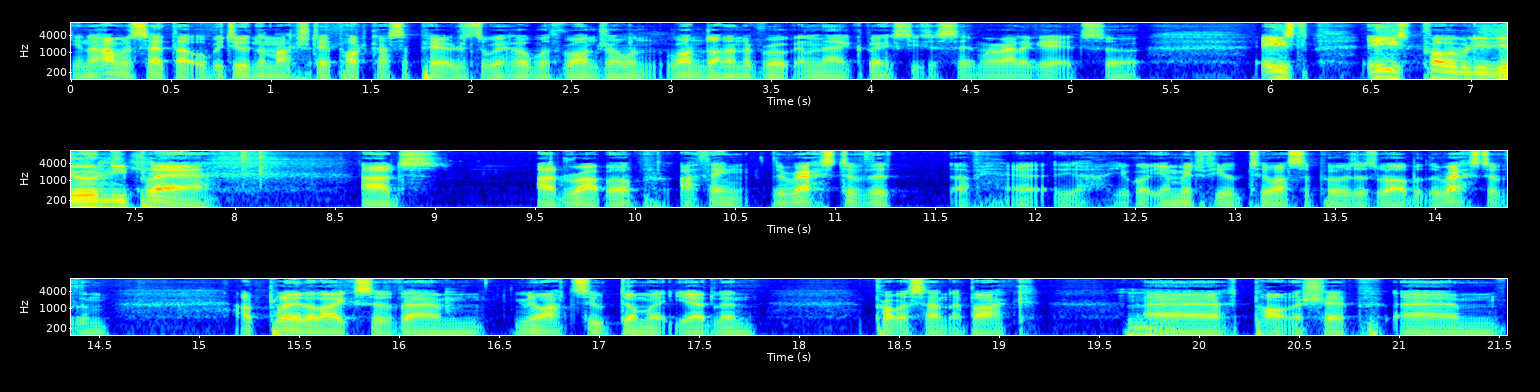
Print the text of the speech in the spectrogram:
you know, having said that, we'll be doing the match day podcast appearance the way home with Rondon, Rondon on a broken leg, basically just saying we're relegated. So he's he's probably the only player I'd I'd wrap up. I think the rest of the uh, yeah, you've got your midfield too, I suppose, as well. But the rest of them, I'd play the likes of um, you know Atsu, Dummett, Yedlin, proper centre back uh, partnership, um,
